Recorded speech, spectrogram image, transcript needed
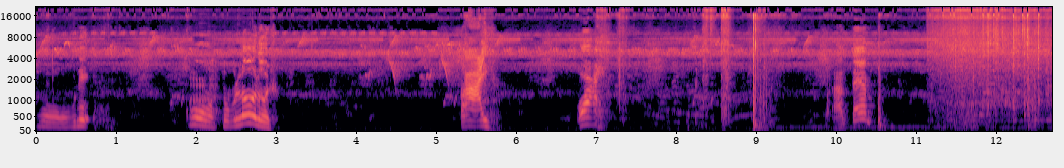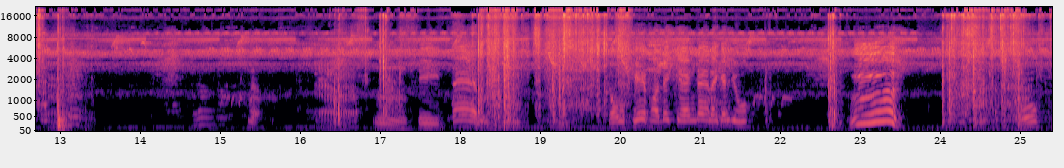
โอ้โหนี่โอ้ตัวเบลอเลย ตาย ว้ายสามแต้มเนี่ยอืมสี่แต้มก็โอเค พอได้แกงได้อะไรกันอยู่อือโอเค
